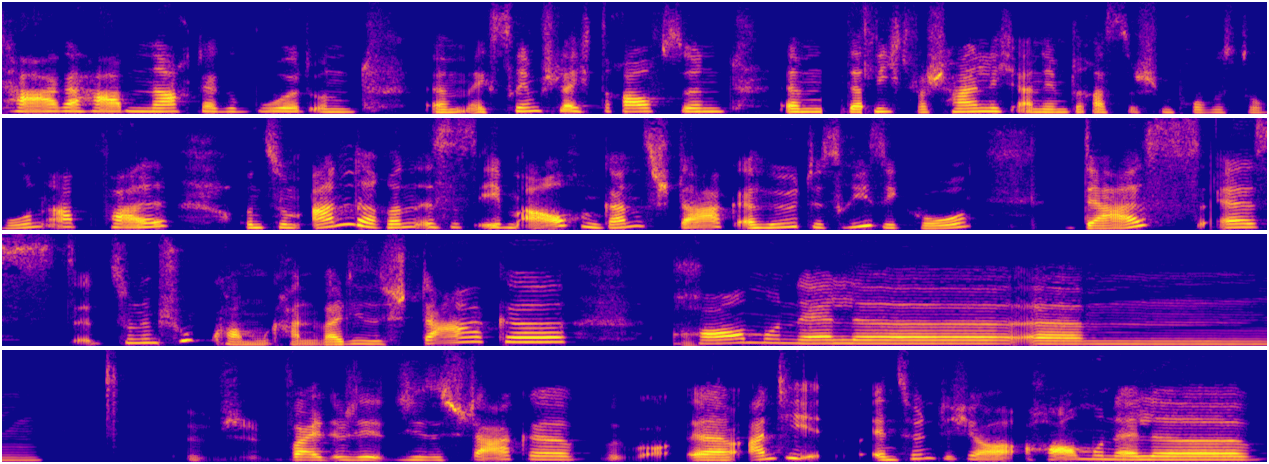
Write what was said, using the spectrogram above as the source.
Heultage haben nach der Geburt und ähm, extrem schlecht drauf sind, ähm, das liegt wahrscheinlich an dem drastischen Progesteronabfall. Und zum anderen ist es eben auch ein ganz stark erhöhtes Risiko, dass es zu einem Schub kommen kann, weil diese starke hormonelle ähm, weil dieses starke äh, anti-entzündliche hormonelle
